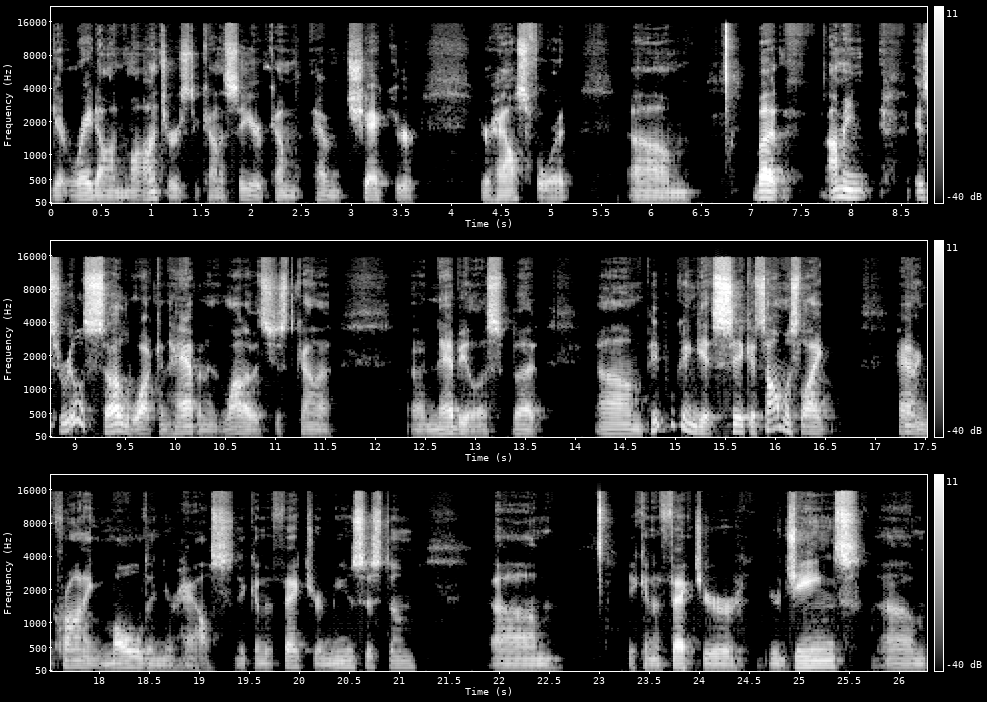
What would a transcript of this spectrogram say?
get radon monitors to kind of see or come have them check your your house for it. Um, but I mean, it's real subtle what can happen, and a lot of it's just kind of uh, nebulous. But um, people can get sick. It's almost like having chronic mold in your house. It can affect your immune system. Um, it can affect your your genes. Um,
